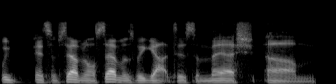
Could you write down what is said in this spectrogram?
we in some seven on sevens we got to some mesh. Um,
